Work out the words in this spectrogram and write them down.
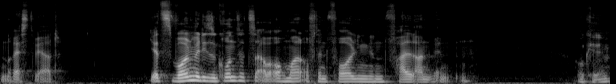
einen Restwert. Jetzt wollen wir diese Grundsätze aber auch mal auf den vorliegenden Fall anwenden. Okay,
